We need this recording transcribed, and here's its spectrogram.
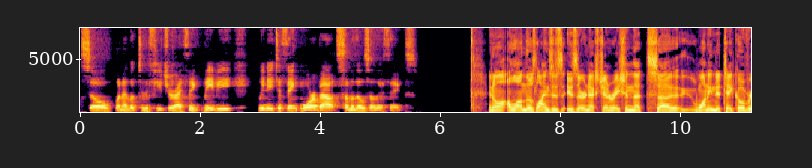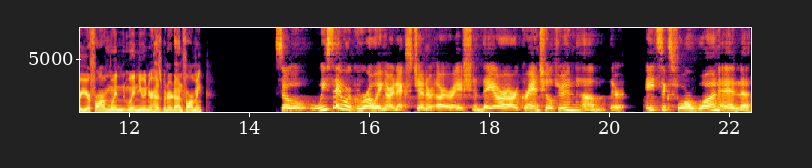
So when I look to the future, I think maybe we need to think more about some of those other things. And along those lines, is is there a next generation that's uh, wanting to take over your farm when when you and your husband are done farming? So we say we're growing our next generation. They are our grandchildren. Um, they're eight, six, four, one, and uh,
